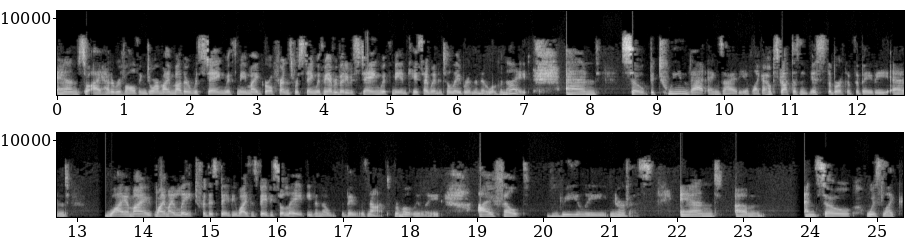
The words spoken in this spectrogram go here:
And so I had a revolving door. My mother was staying with me. My girlfriends were staying with me. Everybody was staying with me in case I went into labor in the middle of the night. And so between that anxiety of like, I hope Scott doesn't miss the birth of the baby and why am I, why am I late for this baby? Why is this baby so late? Even though the baby was not remotely late. I felt really nervous and um, and so was like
